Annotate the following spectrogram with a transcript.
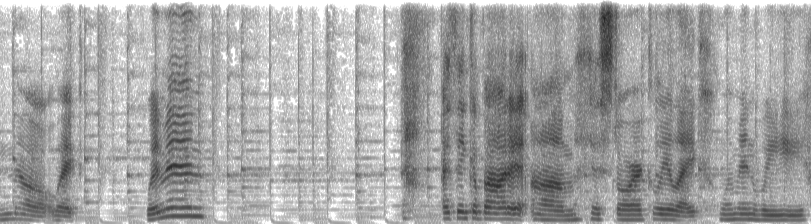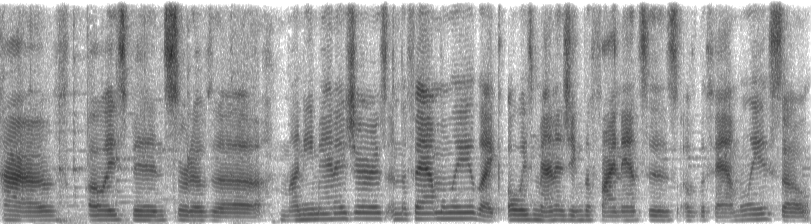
no. Like, women I think about it um, historically, like women, we have always been sort of the money managers in the family, like always managing the finances of the family. So,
